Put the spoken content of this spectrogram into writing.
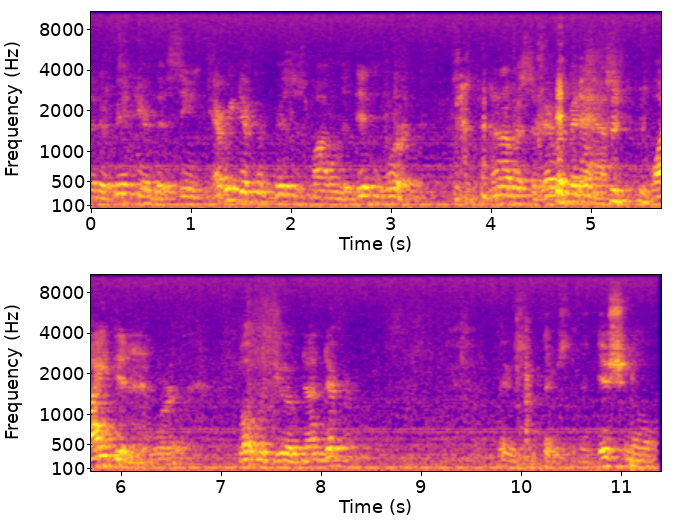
that have been here that's seen every different business model that didn't work. None of us have ever been asked, why didn't it work? What would you have done different? There's, there's an additional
